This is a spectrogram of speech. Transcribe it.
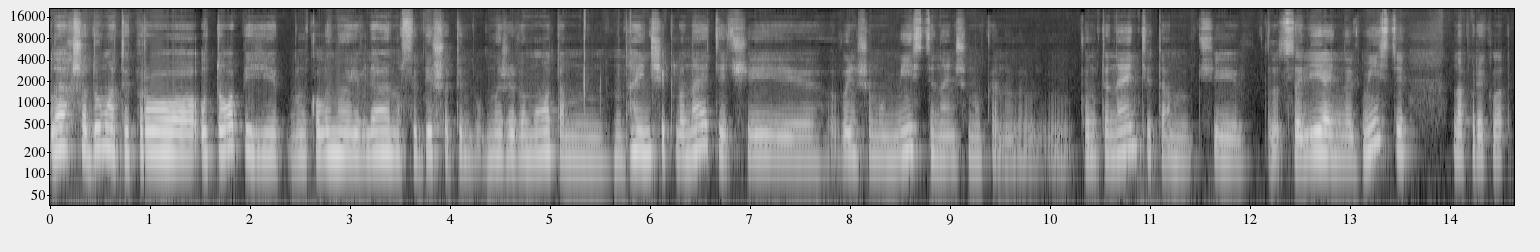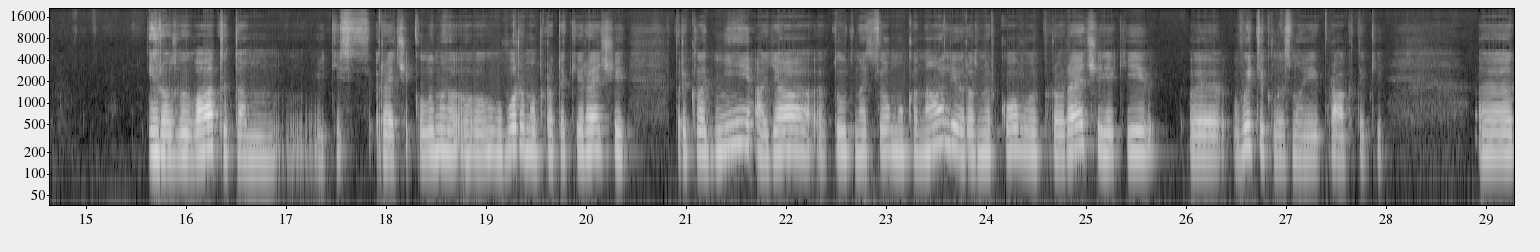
легше думати про утопії, коли ми уявляємо собі, що ти, ми живемо там на іншій планеті, чи в іншому місті, на іншому континенті, там, чи в селі, а не в місті, наприклад, і розвивати там якісь речі. Коли ми е, говоримо про такі речі прикладні, а я тут на цьому каналі розмірковую про речі, які е, витікли з моєї практики. Е,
